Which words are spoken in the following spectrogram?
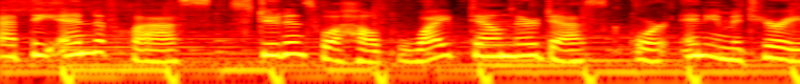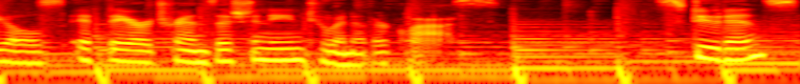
At the end of class, students will help wipe down their desk or any materials if they are transitioning to another class. Students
